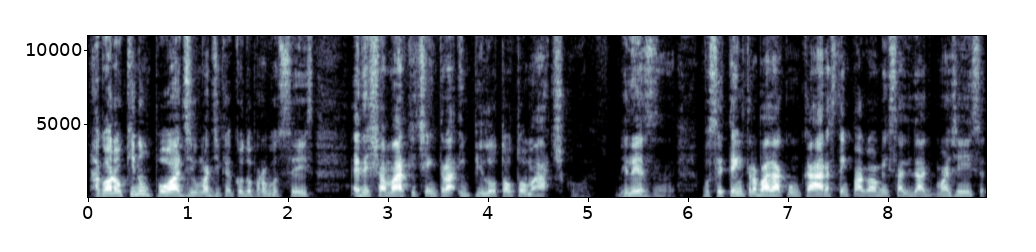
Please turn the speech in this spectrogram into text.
Agora, o que não pode, uma dica que eu dou para vocês, é deixar marketing entrar em piloto automático. Beleza? Você tem que trabalhar com caras, tem que pagar uma mensalidade para uma agência,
